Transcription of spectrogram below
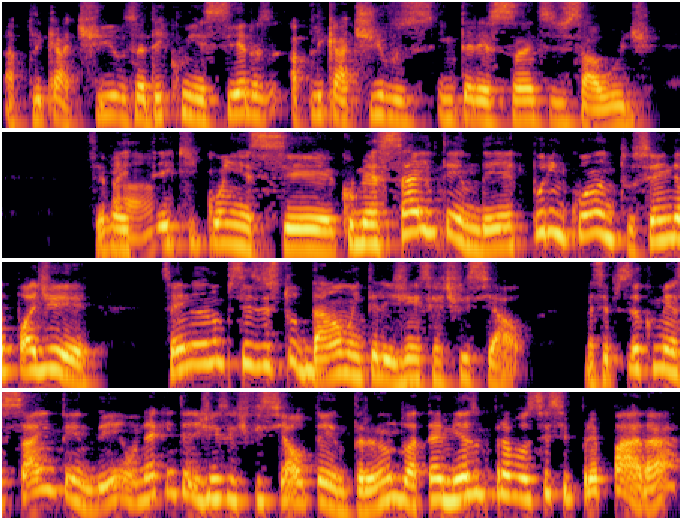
aplicativos, você vai ter que conhecer os aplicativos interessantes de saúde. Você vai uhum. ter que conhecer, começar a entender. Por enquanto, você ainda pode. Você ainda não precisa estudar uma inteligência artificial. Mas você precisa começar a entender onde é que a inteligência artificial está entrando, até mesmo para você se preparar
